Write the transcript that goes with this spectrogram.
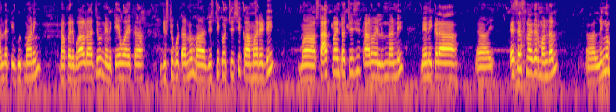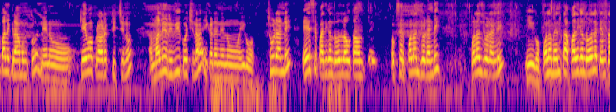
అందరికీ గుడ్ మార్నింగ్. నా పేరు బాలరాజు నేను కేవో యొక్క డిస్ట్రిబ్యూటర్ను. మా డిస్టిక్ వచ్చేసి కామారెడ్డి. మా స్టాక్ పాయింట్ వచ్చేసి తాడవేలు ఉందండి. నేను ఇక్కడ ఎస్ఎస్ నగర్ మండల్ లింగంపల్లి గ్రామంకు నేను కేవో ప్రోడక్ట్ ఇచ్చిను. మళ్ళీ రివ్యూకి వచ్చిన ఇక్కడ నేను ఇగో చూడండి ఏసీ పదిహేను రోజులు అవుతా ఉంది. ఒకసారి పొలం చూడండి పొలం చూడండి. ఇగో పొలం ఎంత పదిహేను రోజులకు ఎంత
